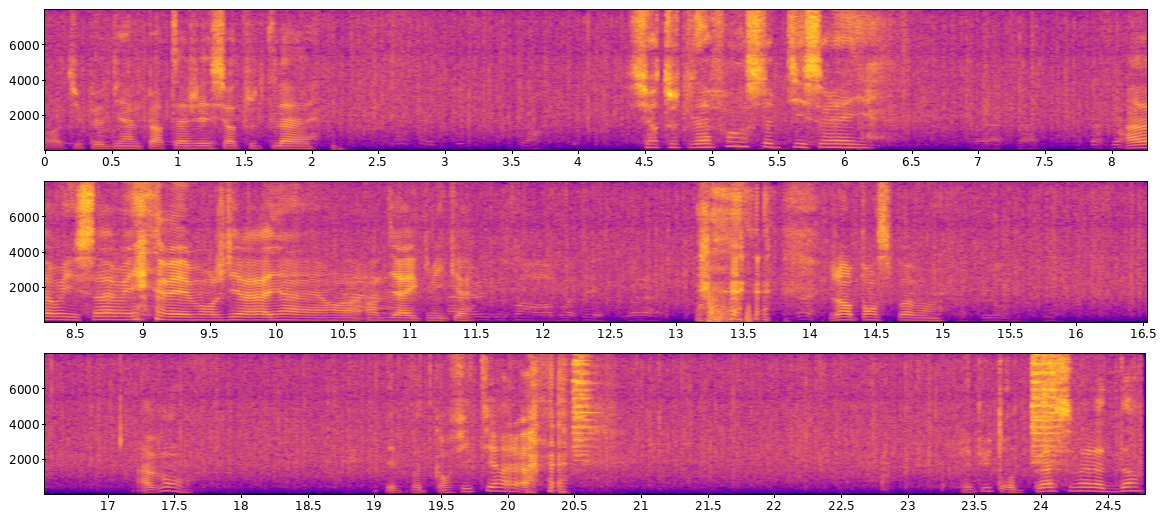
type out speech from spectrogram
Oh, tu peux bien le partager sur toute la. Sur toute la France, le petit soleil. Ah oui, ça oui, mais bon, je dirais rien en, en direct, Mika. Ah, le 200 remboîté, voilà. J'en pense pas, moi. Ah bon? Des pots de confiture alors? J'ai plus trop de place moi là-dedans.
